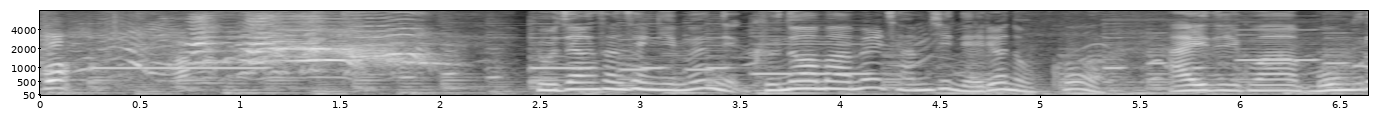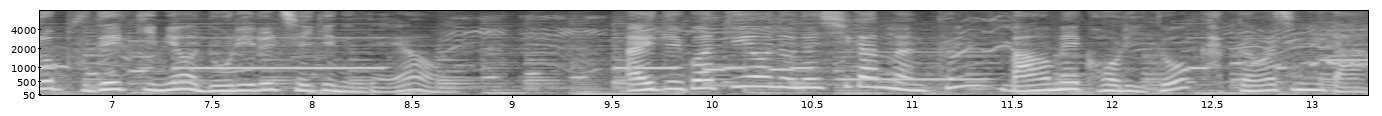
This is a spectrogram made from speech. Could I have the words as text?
뭐 교장 선생님은 근엄함을 잠시 내려놓고 아이들과 몸으로 부대끼며 놀이를 즐기는데요. 아이들과 뛰어노는 시간만큼 마음의 거리도 가까워집니다.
